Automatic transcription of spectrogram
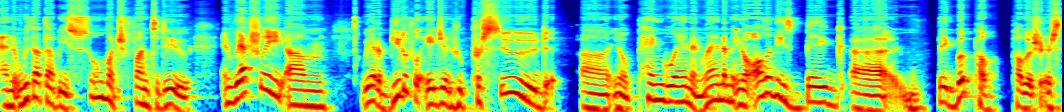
and we thought that'd be so much fun to do. And we actually um, we had a beautiful agent who pursued uh, you know, Penguin and Random, you know, all of these big, uh, big book pub- publishers.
